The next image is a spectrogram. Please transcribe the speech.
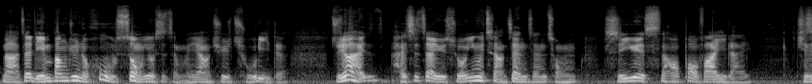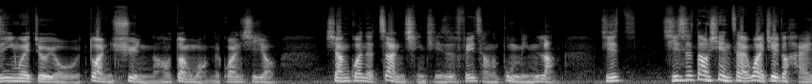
那在联邦军的护送又是怎么样去处理的？主要还还是在于说，因为这场战争从十一月四号爆发以来，其实因为就有断讯然后断网的关系哦。相关的战情其实非常的不明朗，其实其实到现在外界都还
